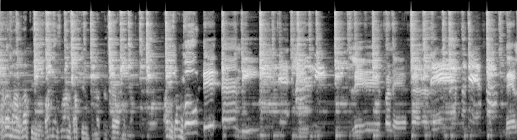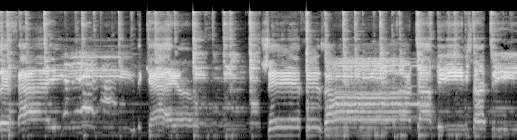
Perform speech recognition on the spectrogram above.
Ahora más rápido, vamos más rápido con la tercera ronda. Vamos, vamos. מודה אני לפניך מלך חי וקיים שחזרת בשנתי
